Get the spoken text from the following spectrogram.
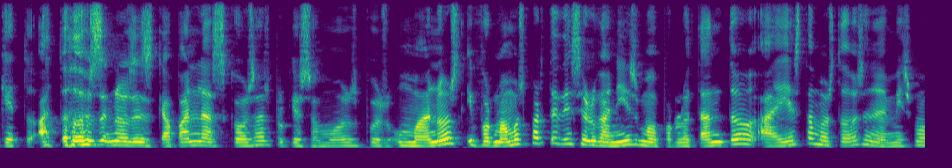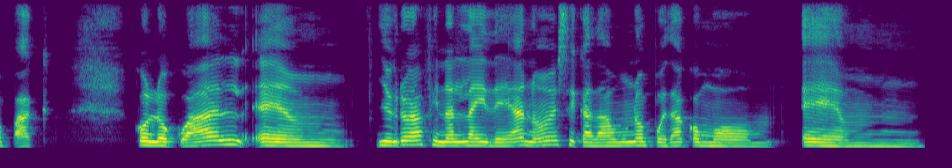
que to- a todos se nos escapan las cosas porque somos pues humanos y formamos parte de ese organismo, por lo tanto, ahí estamos todos en el mismo pack. Con lo cual, em, yo creo que al final la idea, ¿no? Es que cada uno pueda como... em,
